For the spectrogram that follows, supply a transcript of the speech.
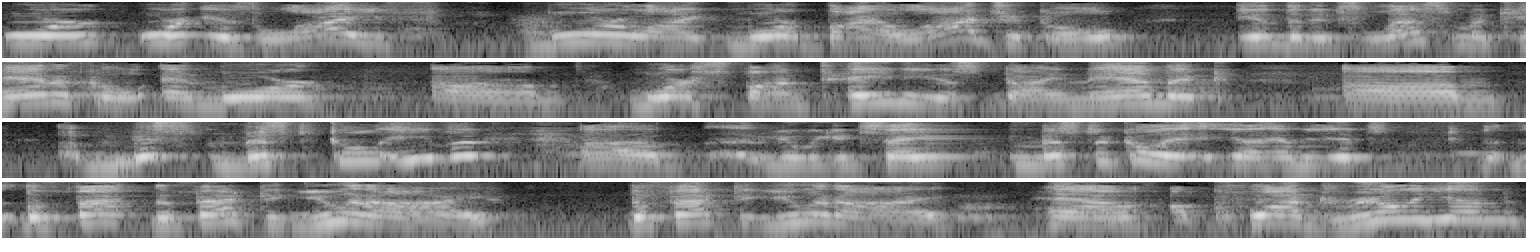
or or is life more like more biological in that it's less mechanical and more um, more spontaneous, dynamic, um, mys- mystical, even. Uh, you know, we could say mystical. You know, I mean, it's the, the fact the fact that you and I, the fact that you and I have a quadrillion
